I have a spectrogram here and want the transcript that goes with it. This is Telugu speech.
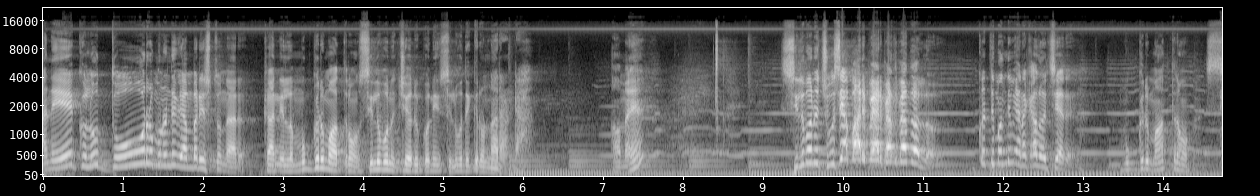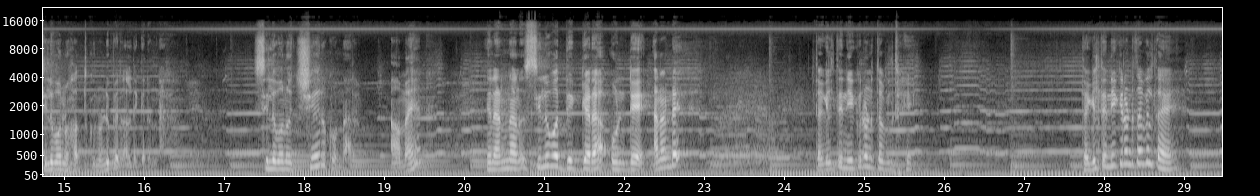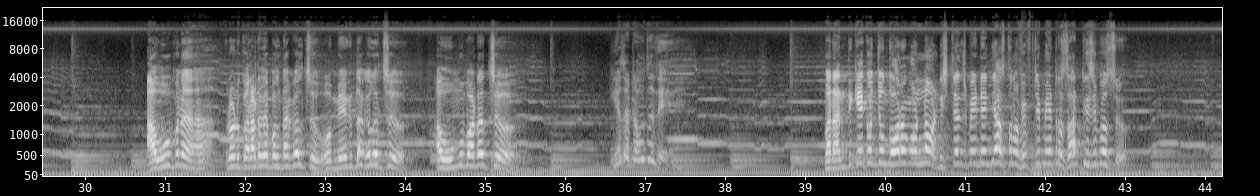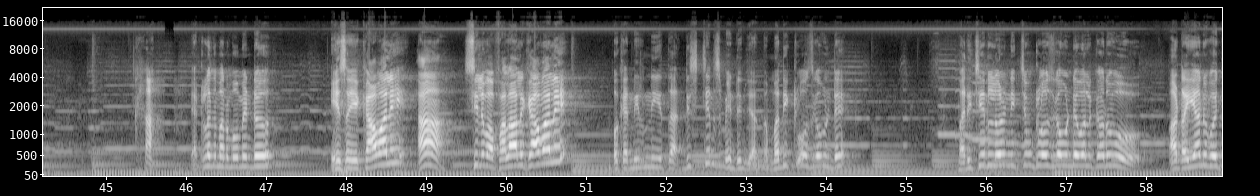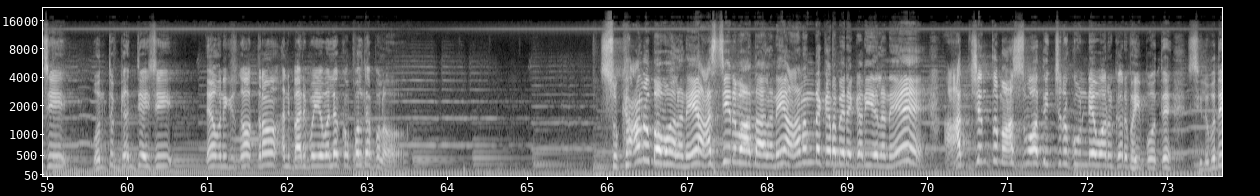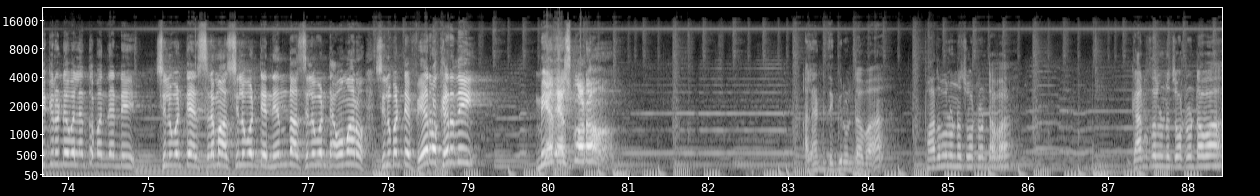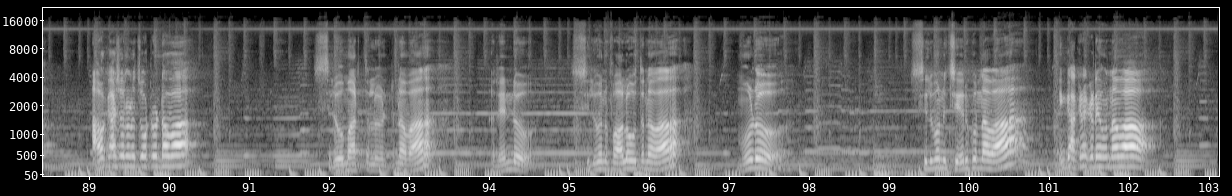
అనేకులు దూరం నుండి వెంబరిస్తున్నారు. కానీ వీళ్ళ ముగ్గురు మాత్రం సిలువను చేరుకొని సిలువ దగ్గర ఉన్నారంట. ఆమె? సిలువను చూసే పారిపోయారు పెద్ద పెద్దోళ్ళు. కొద్దిమంది వెనకాల వచ్చారు. ముగ్గురు మాత్రం సిలువను హత్తుకుని నుండి పిల్లల దగ్గర ఉన్నారు. సిలువను చేరుకున్నారు. ఆమె? నేను అన్నాను సిలువ దగ్గర ఉంటే అనండి. తగిలితే నీకు రెండు తగులుతాయి. తగిలితే నీకు రెండు తగులుతాయి. ఆ ఊపున రెండు కొరట దెబ్బలు తగలచ్చు ఓ మేకు తగలొచ్చు ఆ ఉమ్ము పడవచ్చు ఏదోటి అవుతుంది మరి అందుకే కొంచెం దూరంగా ఉన్నాం. డిస్టెన్స్ మెయింటైన్ చేస్తున్నాం. Fifty metres RTC bus. ఎట్లుంది మన మూమెంటు? ఏసఐ కావాలి సిలువ ఫలాలు కావాలి. ఒక నిర్ణీత డిస్టెన్స్ మెయింటైన్ చేద్దాం. మరీ క్లోజ్గా ఉంటే పరిచయంలో నిత్యం క్లోజ్గా ఉండే వాళ్ళు కరువు. ఆ టయానికి వచ్చి వంతు గంతేసి దేవునికి స్తోత్రం అని పారిపోయే వాళ్ళే కుప్పలు తెప్పలు. సుఖానుభవాలనే ఆశీర్వాదాలనే ఆనందకరమైన గడియలనే ఆద్యంతం ఆస్వాదించుటకు ఉండేవారు కరువైపోతే సిలువ దగ్గర ఉండే వాళ్ళు ఎంతమంది అండి? సిలువంటే శ్రమ సిలువంటే నింద సిలువంటే అవమానం సిలువంటే వేరొకరిది మీదేసుకోవడం. అలాంటి దగ్గర ఉంటావా? పదవులు ఉన్న చోట ఉంటావా? ఘనతలు ఉన్న చోట ఉంటావా? అవకాశాలు ఉన్న చోట ఉంటావా? సిలువ మార్తలు వింటున్నావా? రెండు సిలువను ఫాలో అవుతున్నావా? మూడు సిలువను చేరుకున్నావా? ఇంకా అక్కడక్కడే ఉన్నావా?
